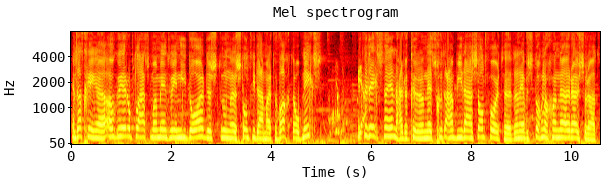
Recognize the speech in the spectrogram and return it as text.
En dat ging ook weer op het laatste moment weer niet door. Dus toen stond hij daar maar te wachten op niks. En Ja. toen ze van, ja, nou dan kunnen we net zo goed aanbieden aan Zandvoort. Dan hebben ze toch nog een uh, reuzenrad.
